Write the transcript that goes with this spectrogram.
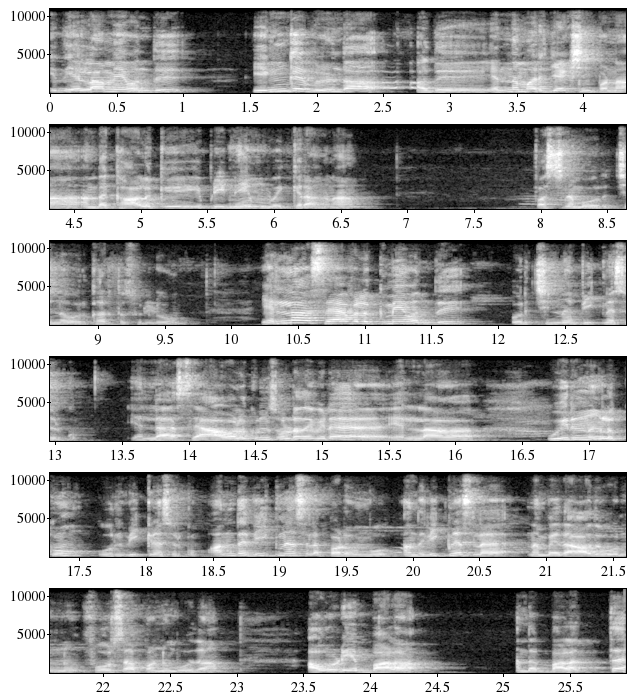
இது எல்லாமே வந்து எங்கே விழுந்தால் அது என்ன மாதிரி ரியாக்ஷன் பண்ணால் அந்த காலுக்கு எப்படி நேம் வைக்கிறாங்கன்னா ஃபஸ்ட்டு நம்ம ஒரு சின்ன ஒரு கருத்தை சொல்லிவிடுவோம் எல்லா சேவலுக்குமே வந்து ஒரு சின்ன வீக்னஸ் இருக்கும். எல்லா சேவலுக்குன்னு சொல்கிறத விட எல்லா உயிரினங்களுக்கும் ஒரு வீக்னஸ் இருக்கும். அந்த வீக்னஸில் படும்போ அந்த வீக்னஸில் நம்ம ஏதாவது ஒன்று ஃபோர்ஸாக பண்ணும்போது தான் அவருடைய பலம் அந்த பலத்தை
